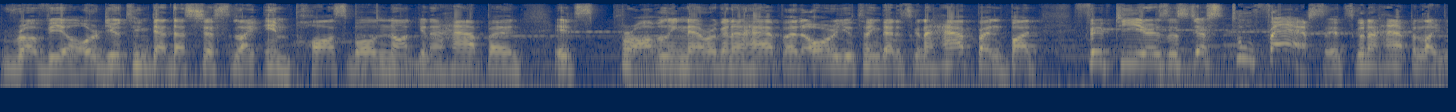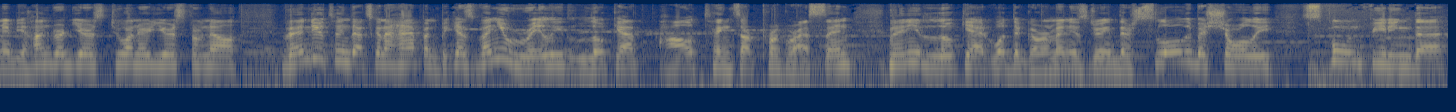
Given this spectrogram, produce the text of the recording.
reveal or do you think that that's just like impossible not gonna happen it's probably never gonna happen or you think that it's gonna happen but 50 years is just too fast. It's gonna happen like maybe 100 years 200 years from now. When do you think that's gonna happen? Because when you really look at how things are progressing when you look at what the government is doing they're slowly but surely spoon feeding the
